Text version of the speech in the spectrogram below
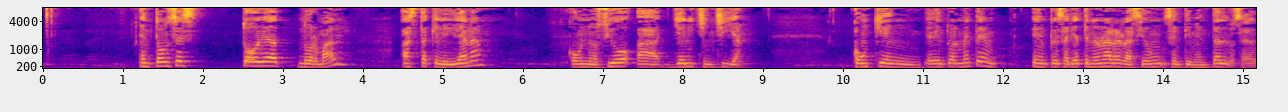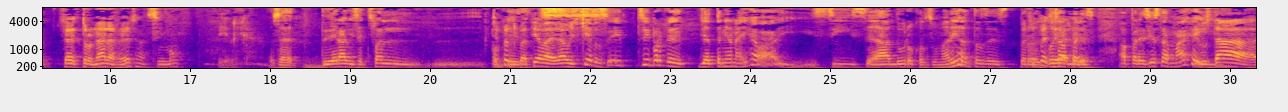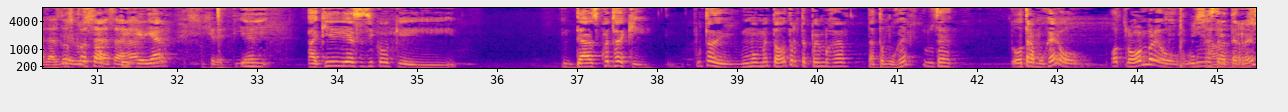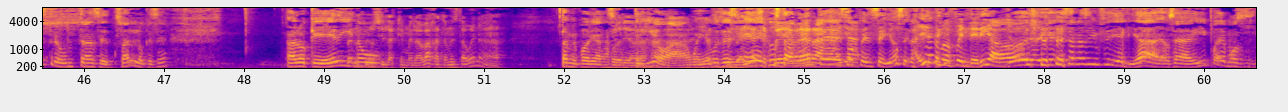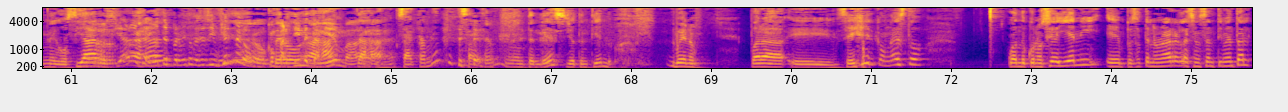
entonces, todo era normal hasta que Liliana conoció a Jenny Chinchilla, con quien eventualmente em-, empezaría a tener una relación sentimental, o sea... O sea, tronada la reversa. Simón. O sea, era bisexual. Siempre se pateaba del lado izquierdo. Sí, sí, porque ya tenía una hija, ¿va? y sí se daban duro con su marido, entonces, pero después apareció, apareció esta magia. Le y gusta las dos cosas. Tijerear. Y aquí es así como que te das cuenta de que, puta, de un momento a otro te pueden bajar a tu mujer, o sea, otra mujer o otro hombre o un pisado, extraterrestre o un transexual, lo que sea. A lo que Eddie Bueno, no pero si la que me la baja también está buena. también podrían hacer Podrían, un trío, ajá, ah, güey. Pues es- eh, justamente hablar, ajá, eso ya. pensé yo. será Ahí ya no me ofendería. Yo, yo dije, esa no es infidelidad, o sea, ahí podemos negociar. Negociar, o sea, Ajá. yo te permito que seas infiel, pero compartirme ajá, también, va. ajá, Ajá. exactamente, exactamente, ¿me entendés? Yo te entiendo. Bueno, para eh, seguir con esto, cuando conocí a Jenny, eh, empezó a tener una relación sentimental.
